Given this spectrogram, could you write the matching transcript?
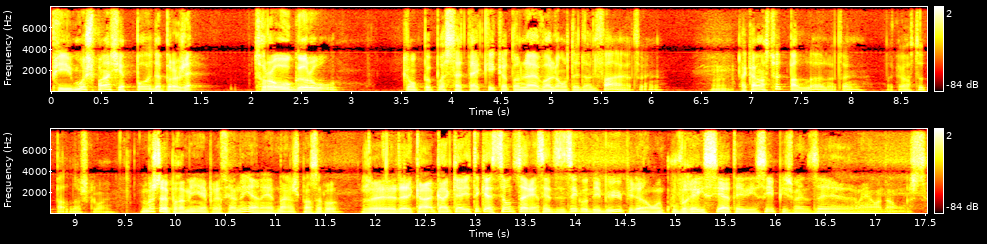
Puis moi, je pense qu'il n'y a pas de projet trop gros qu'on peut pas s'attaquer quand on a la volonté de le faire. tu sais. Ça commence tout par là. là, tu sais. Ça commence tout par là, je crois. Moi, j'étais le premier impressionné, honnêtement, je pensais pas. Je, le- quand, il était question du terrain synthétique au début, puis là, on couvrait ici à TVC, puis je me disais, voyons donc, c'est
